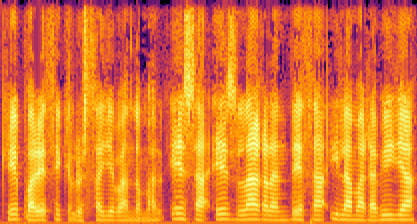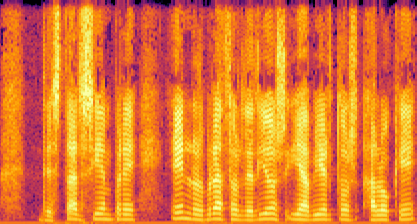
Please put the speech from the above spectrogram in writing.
que parece que lo está llevando mal. Esa es la grandeza y la maravilla de estar siempre en los brazos de Dios y abiertos a lo que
